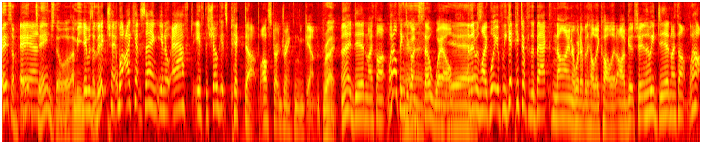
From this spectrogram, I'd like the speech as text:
It's a big And change, though. I mean, It was a big change. Well, I kept saying, you know, after if the show gets picked up, I'll start drinking again. Right. And then it did, and I thought, well, things are going so well. yeah. And then it was like, well, if we get picked up for the back nine or whatever the hell they call it, I'll get. shit. And then we did, and I thought, well,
